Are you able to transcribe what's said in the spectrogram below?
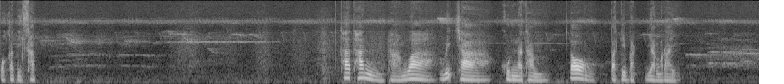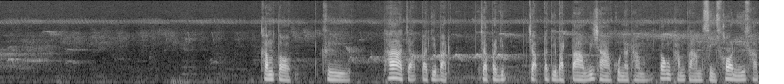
ปกติครับ ถ้าท่านถามว่าวิชาคุณธรรมต้องปฏิบัติอย่างไร คำตอบคือถ้าจะปฏิบัติจะปฏิจะปฏิบัติตามวิชาคุณธรรม ต้องทำตาม 4 ข้อนี้ครับ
